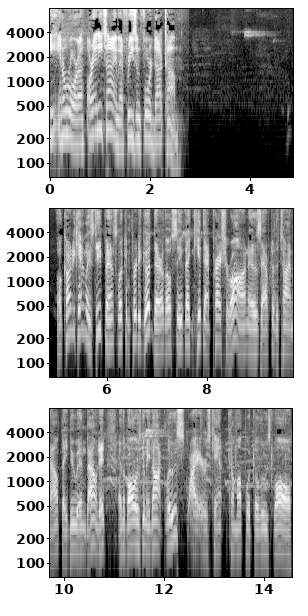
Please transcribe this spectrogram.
in Aurora or anytime at FriesenFord.com. Well, Kearney Catholic's defense looking pretty good there. They'll see if they can keep that pressure on as after the timeout they do inbound it, and the ball is going to be knocked loose. Squires can't come up with the loose ball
